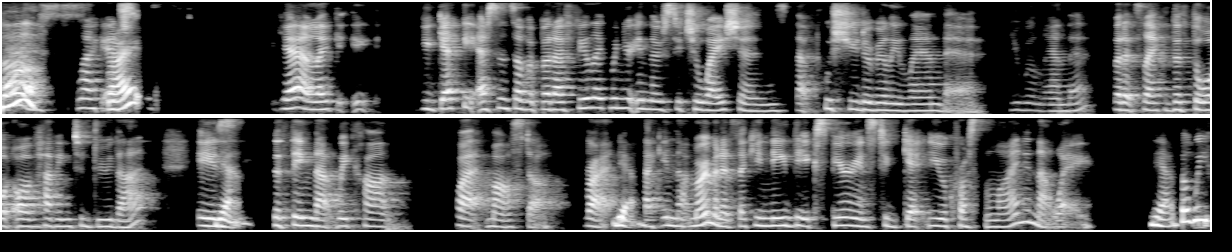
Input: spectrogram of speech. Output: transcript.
oh, yes, oh, like it's, right, yeah, like it, you get the essence of it. But I feel like when you're in those situations that push you to really land there, you will land there. But it's like the thought of having to do that is yeah. the thing that we can't quite master right? Yeah. Like in that moment it's like you need the experience to get you across the line in that way. Yeah but we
